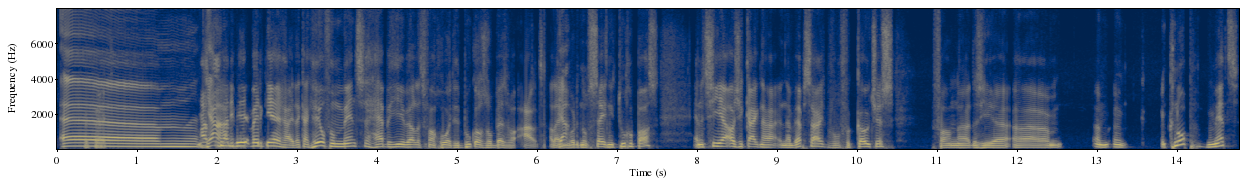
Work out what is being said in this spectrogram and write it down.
Ehm, Maar ja, naar die we- wederkerigheid. Kijk, heel veel mensen hebben hier wel eens van gehoord. Dit boek is al best wel oud. Alleen Ja. wordt het nog steeds niet toegepast. En dat zie je als je kijkt naar, naar websites, bijvoorbeeld voor coaches. Van, eh, dan zie je ehm, een, een, een knop met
